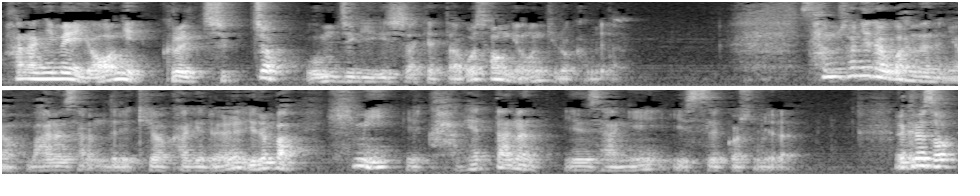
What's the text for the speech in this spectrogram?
하나님의 영이 그를 직접 움직이기 시작했다고 성경은 기록합니다. 삼손이라고 하면은요, 많은 사람들이 기억하기를 이른바 힘이 강했다는 인상이 있을 것입니다. 그래서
